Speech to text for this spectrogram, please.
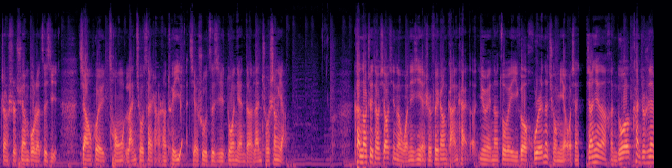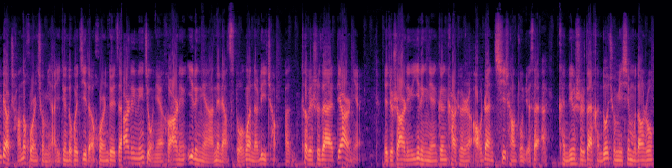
正式宣布了自己将会从篮球赛场上退役，结束自己多年的篮球生涯。看到这条消息呢，我内心也是非常感慨的，因为呢，作为一个湖人的球迷，我相相信呢，很多看球时间比较长的湖人球迷啊，一定都会记得湖人队在 2009年和2010年啊那两次夺冠的历程啊，特别是在第二年，也就是2010年跟凯尔特人鏖战七场总决赛啊，肯定是在很多球迷心目当中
